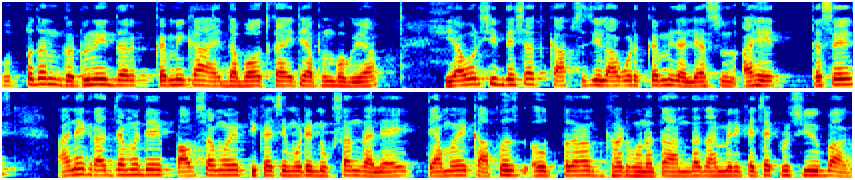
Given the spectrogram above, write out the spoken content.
उत्पादन घटूनही दर कमी का आहे दबावात काय ते आपण बघूया. यावर्षी देशात कापसाची लागवड कमी झाली असून आहे. तसेच अनेक राज्यामध्ये पावसामुळे पिकाचे मोठे नुकसान झाले आहे. त्यामुळे कापूस उत्पादनात घट होण्याचा अंदाज अमेरिकेच्या कृषी विभाग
